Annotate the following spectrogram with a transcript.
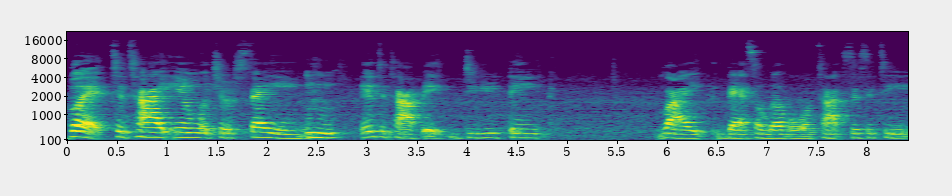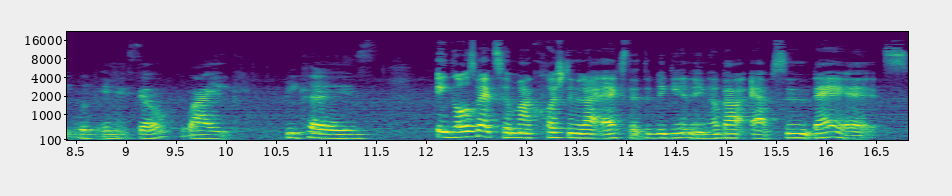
But to tie in what you're saying Mhm. into topic, do you think like that's a level of toxicity within itself? Like because it goes back to my question that I asked at the beginning about absent dads.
